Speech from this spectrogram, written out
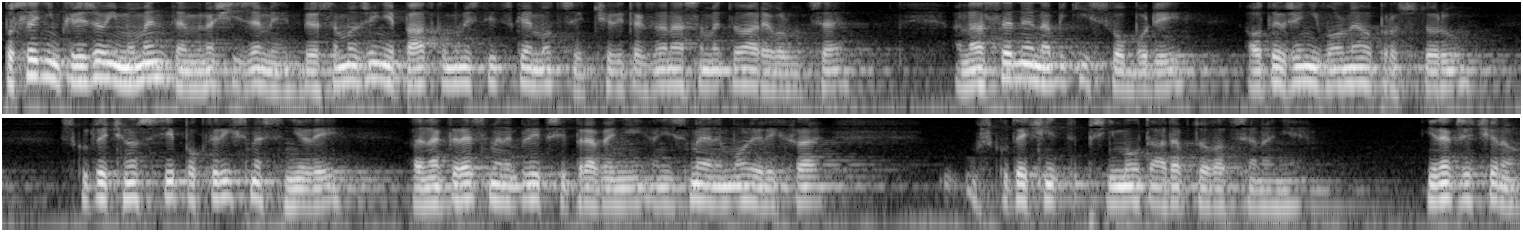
Posledním krizovým momentem v naší zemi byl samozřejmě pád komunistické moci, čili tzv. sametová revoluce a následné nabití svobody a otevření volného prostoru, skutečnosti, po kterých jsme snili, ale na které jsme nebyli připraveni, ani jsme je nemohli rychle uskutečnit, přijmout a adaptovat se na ně. Jinak řečeno,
